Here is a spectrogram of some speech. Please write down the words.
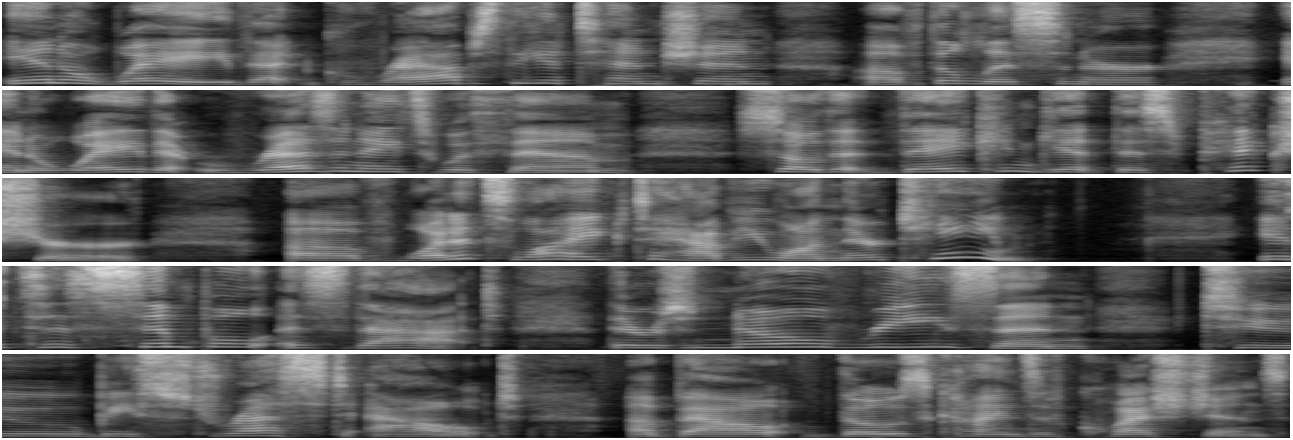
in a way that grabs the attention of the listener, in a way that resonates with them, so that they can get this picture of what it's like to have you on their team. It's as simple as that. There's no reason to be stressed out about those kinds of questions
